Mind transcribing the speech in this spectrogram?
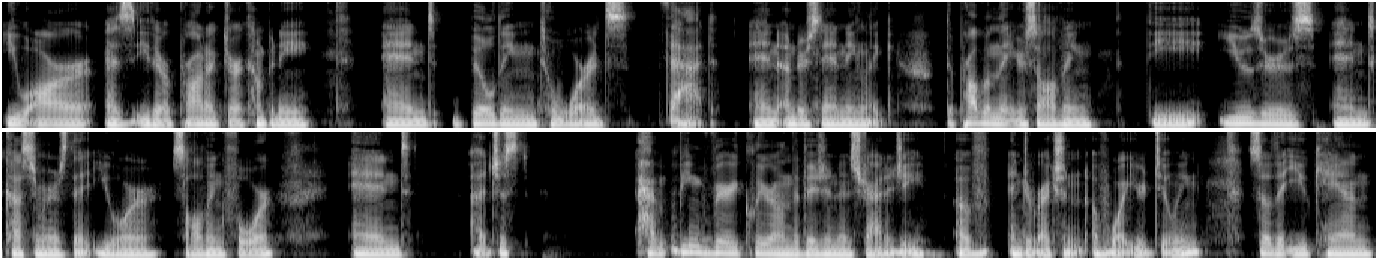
you are as either a product or a company and building towards that and understanding like the problem that you're solving the users and customers that you're solving for, and uh, just have being mm-hmm. very clear on the vision and strategy of and direction of what you're doing, so that you can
